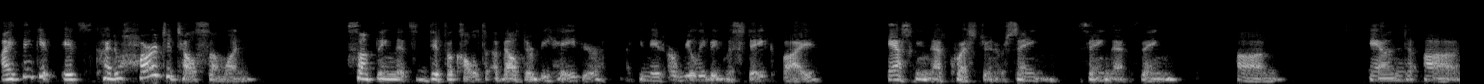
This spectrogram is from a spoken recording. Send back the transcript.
I think it, it's kind of hard to tell someone something that's difficult about their behavior. Like you made a really big mistake by asking that question or saying saying that thing. Um, and uh,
